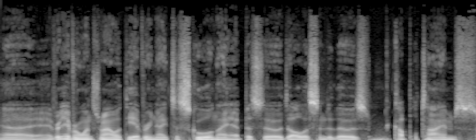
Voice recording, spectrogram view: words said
Uh, every every once in a while with the every night's a school night episodes, I'll listen to those a couple times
